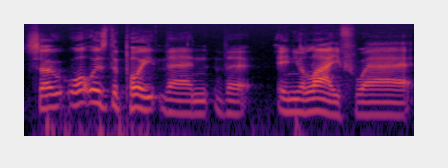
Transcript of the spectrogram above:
So, what was the point then that in your life where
